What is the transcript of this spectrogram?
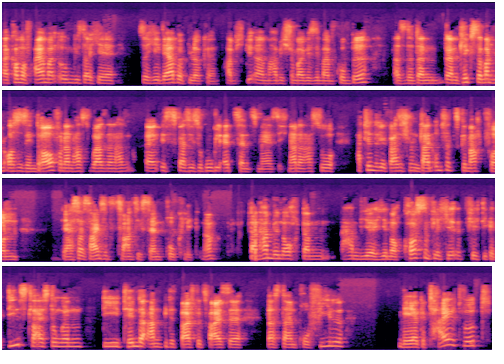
da kommen auf einmal irgendwie solche, solche Werbeblöcke, habe ich, ähm, hab ich schon mal gesehen beim Kumpel. Also dann, dann klickst du manchmal auszusehen drauf und dann hast du quasi, dann hast, äh, ist es quasi so Google AdSense-mäßig. Ne? Dann hast du, hat Tinder dir quasi schon einen kleinen Umsatz gemacht von, ja, seien es jetzt 20 Cent pro Klick. Ne? Dann haben wir noch, dann haben wir hier noch kostenpflichtige Dienstleistungen, die Tinder anbietet, beispielsweise, dass dein Profil mehr geteilt wird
